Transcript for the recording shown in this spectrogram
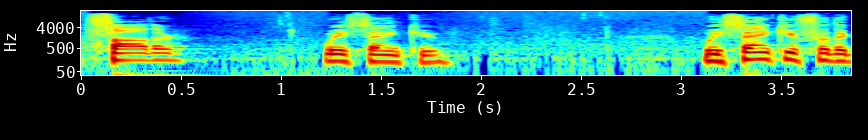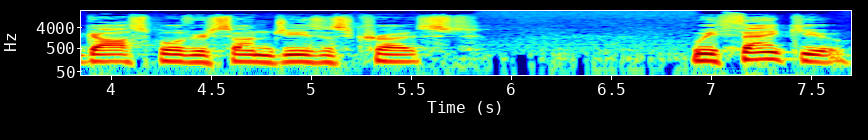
Father, we thank you. We thank you for the gospel of your Son, Jesus Christ. We thank you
